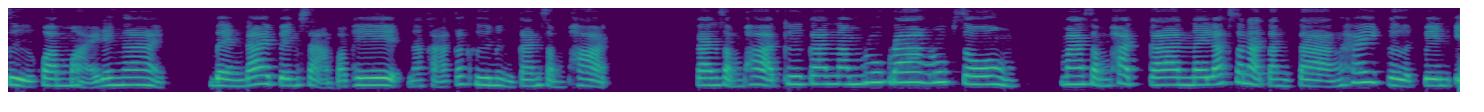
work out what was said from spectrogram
สื่อความหมายได้ง่าย แบ่งได้เป็น 3 ประเภทนะคะ ก็คือ 1. การสัมผัส การสัมผัสคือการนำรูปร่างรูปทรง มาสัมผัสกันในลักษณะต่างๆ ให้เกิดเป็นเอ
